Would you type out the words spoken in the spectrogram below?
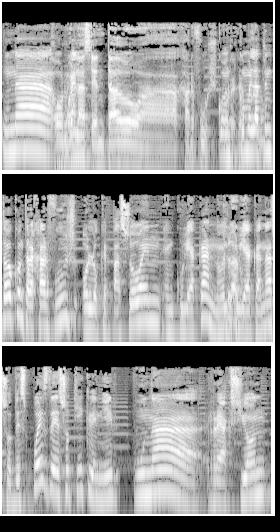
una como el atentado a Harfush como el atentado contra Harfush o lo que pasó en, en Culiacán no el Culiacanazo. Después de eso tiene que venir una reacción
